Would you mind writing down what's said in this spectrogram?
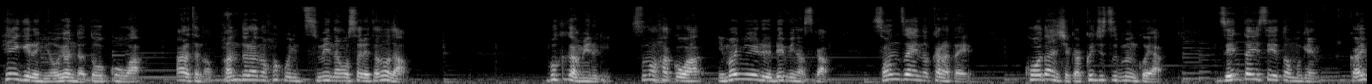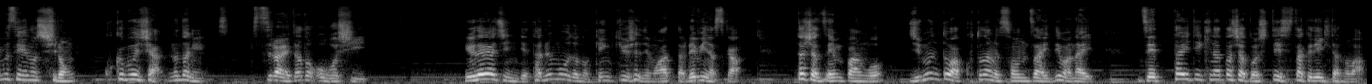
ヘーゲルに及んだ動向は、新たなパンドラの箱に詰め直されたのだ。僕が見るに、その箱はエマニュエル・レヴィナスが存在の彼方へ講談社学術文庫や全体性と無限、外部性の史論、国文社などに作られたと応募しい、ユダヤ人でタルムードの研究者でもあったレヴィナスが他者全般を自分とは異なる存在ではない絶対的な他者として施策できたのは、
